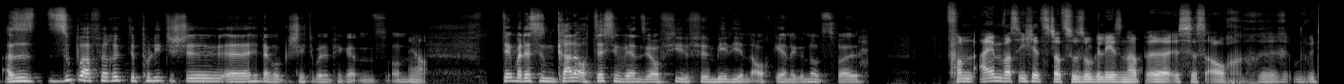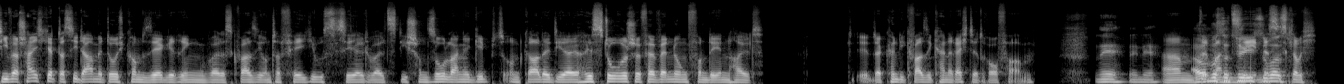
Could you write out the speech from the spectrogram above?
also super verrückte politische äh, Hintergrundgeschichte bei den Pinkertons. Und ja. ich denke mal, deswegen, gerade auch deswegen werden sie auch viel für Medien auch gerne genutzt, weil von allem, was ich jetzt dazu so gelesen habe, äh, ist es auch die Wahrscheinlichkeit, dass sie damit durchkommen, sehr gering, weil es quasi unter Fair Use zählt, weil es die schon so lange gibt und gerade die historische Verwendung von denen halt, da können die quasi keine Rechte drauf haben. Nee, nee, nee. Ähm, Aber muss natürlich sehen, sowas, ich,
